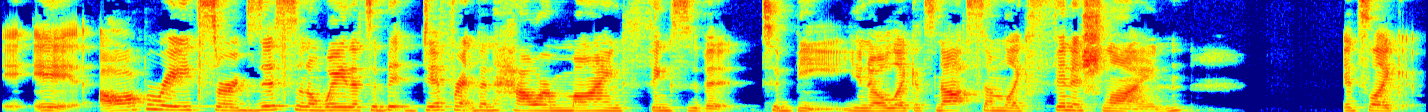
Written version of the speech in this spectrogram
it operates or exists in a way that's a bit different than how our mind thinks of it to be. You know, like it's not some like finish line. It's like,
